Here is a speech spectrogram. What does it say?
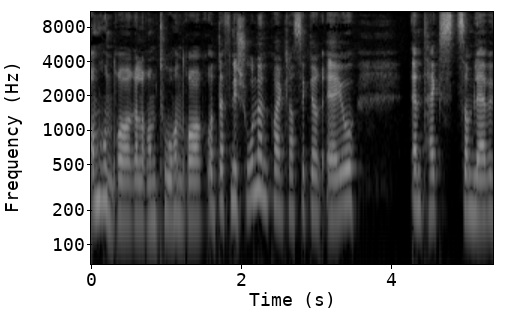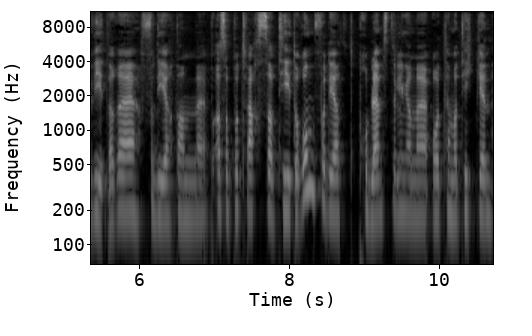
om 100 år eller om 200 år. Og definisjonen på en klassiker er jo en tekst som lever videre fordi at han, altså på tvers av tid og rom, fordi at problemstillingene og tematikken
